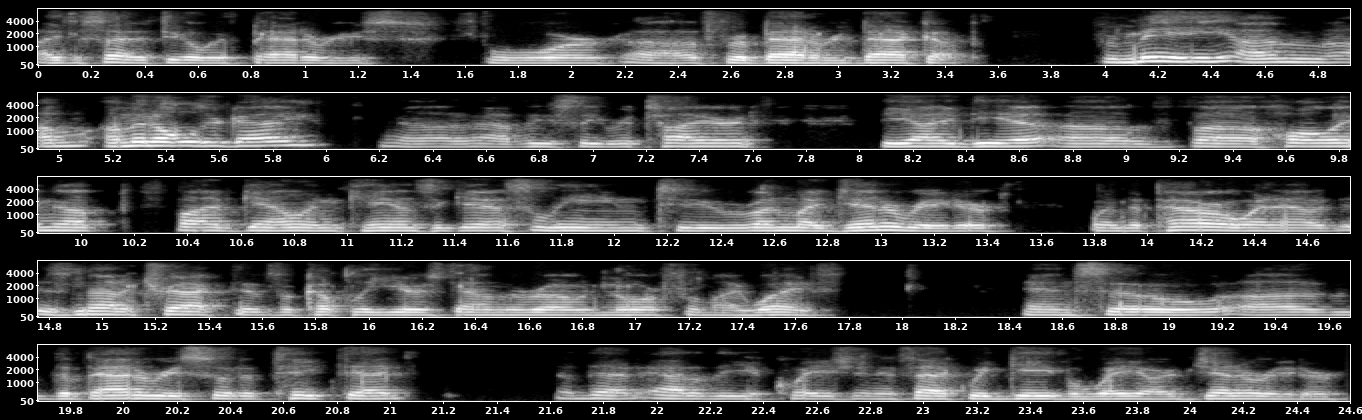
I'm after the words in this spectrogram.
I decided to go with batteries for uh, for battery backup. For me, I'm I'm I'm an older guy obviously retired. The idea of uh, hauling up five gallon cans of gasoline to run my generator when the power went out is not attractive a couple of years down the road, nor for my wife. And so uh, the batteries sort of take that that out of the equation. In fact, we gave away our generator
